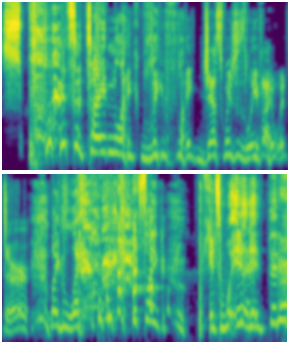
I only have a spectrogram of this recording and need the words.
splits a Titan like leaf, like Jess wishes Levi would to her. Like, like it's like, It's and it, it- then he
